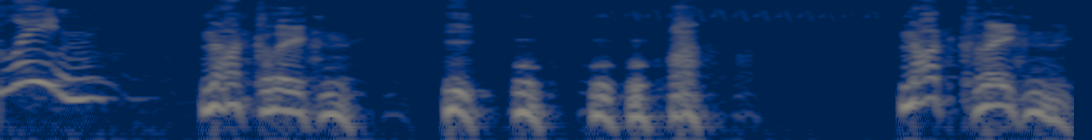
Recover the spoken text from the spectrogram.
Clayton? Not Clayton. Not Clayton.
